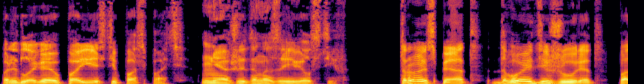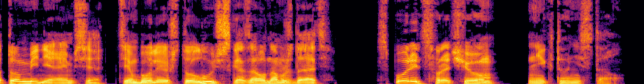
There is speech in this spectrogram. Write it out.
Предлагаю поесть и поспать», — неожиданно заявил Стив. Трое спят, двое дежурят, потом меняемся, тем более, что Луч сказал нам ждать. Спорить с врачом никто не стал.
